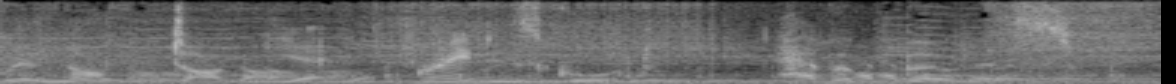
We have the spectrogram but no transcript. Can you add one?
we're not done yet. Greed is good. Have a bonus.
